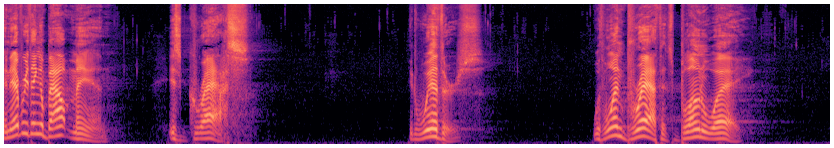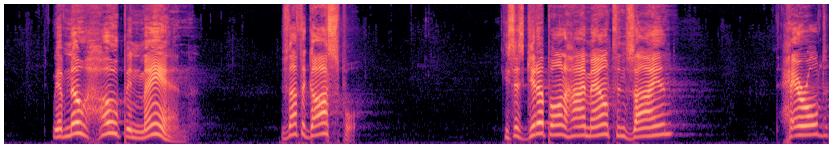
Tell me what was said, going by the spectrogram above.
and everything about man is grass. It withers. With one breath, it's blown away. We have no hope in man. It's not the gospel. He says, Get up on high mountain, Zion, herald,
